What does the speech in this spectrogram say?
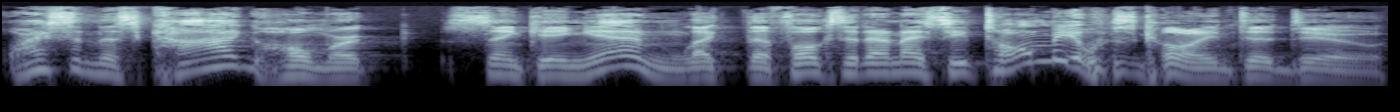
why isn't this cog homework sinking in like the folks at nic told me it was going to do?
